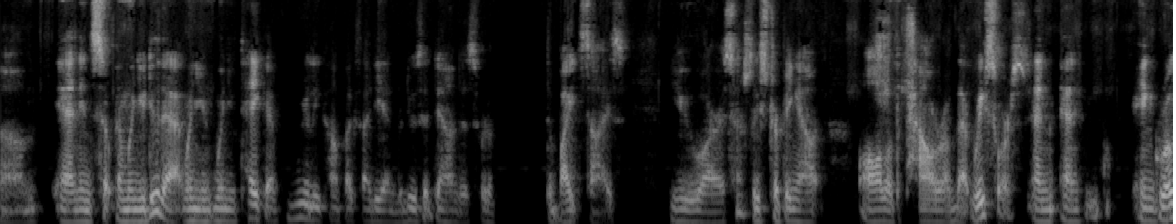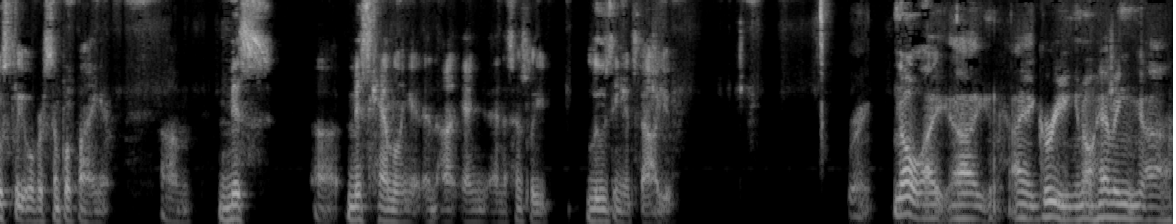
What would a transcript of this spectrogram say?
Um, and in so, and when you do that, when you when you take a really complex idea and reduce it down to sort of the bite size, you are essentially stripping out all of the power of that resource and, and in grossly oversimplifying it, um, uh, mishandling it and, uh, and, and essentially losing its value. Right. No, I, I, I agree. You know, having, uh,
